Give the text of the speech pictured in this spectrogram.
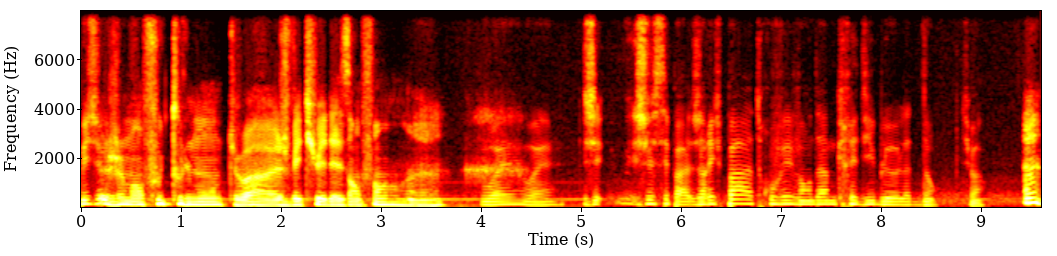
Mais je, m'en fous de tout le monde, tu vois. Je vais tuer des enfants. Euh. Ouais, ouais je sais pas, j'arrive pas à trouver Vandame crédible là-dedans, tu vois. Hein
